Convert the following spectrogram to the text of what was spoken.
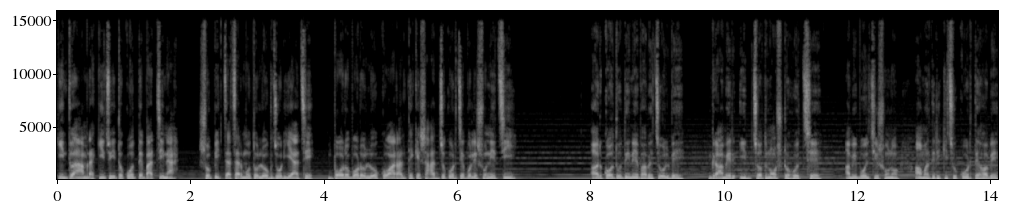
কিন্তু আমরা কিছুই তো করতে পারছি না। শফিক চাচার মতো লোক জড়িয়ে আছে। বড় বড় লোক ও আড়াল থেকে সাহায্য করছে বলে শুনেছি। আর কতদিন এভাবে চলবে? গ্রামের ইজ্জত নষ্ট হচ্ছে। আমি বলছি, শোনো, আমাদেরই কিছু করতে হবে।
